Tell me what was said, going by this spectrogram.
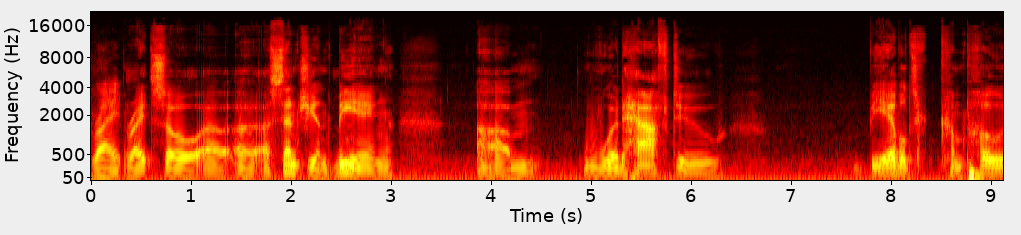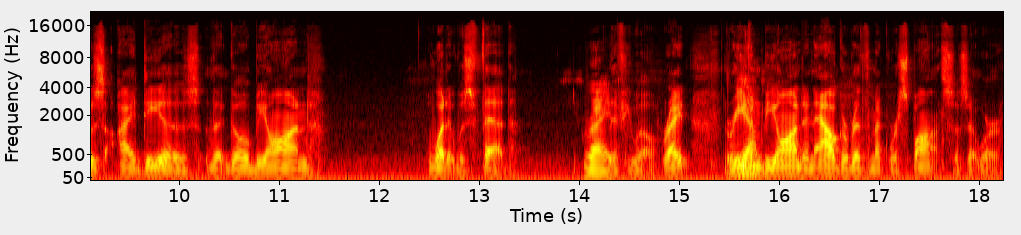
Right. right? So uh, a, a sentient being um, would have to be able to compose ideas that go beyond what it was fed, Right. if you will, right? Or even Yeah. beyond an algorithmic response, as it were.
